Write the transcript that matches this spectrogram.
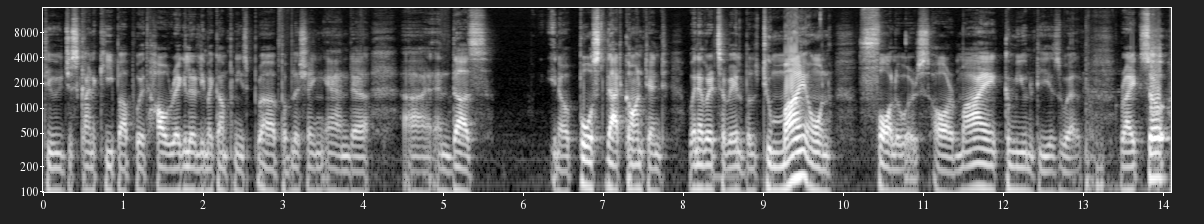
to just kind of keep up with how regularly my company is uh, publishing and uh, uh, and thus you know post that content whenever it's available to my own followers or my community as well right? So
